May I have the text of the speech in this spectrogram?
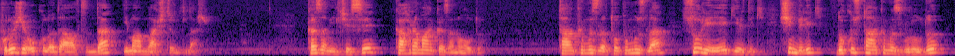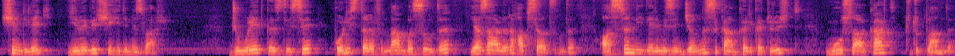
proje okul adı altında imamlaştırdılar. Kazan ilçesi kahraman kazan oldu. Tankımızla topumuzla Suriye'ye girdik. Şimdilik 9 tankımız vuruldu. Şimdilik 21 şehidimiz var. Cumhuriyet gazetesi polis tarafından basıldı. Yazarları hapse atıldı. Asrın liderimizin canını sıkan karikatürist Musa Kart tutuklandı.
